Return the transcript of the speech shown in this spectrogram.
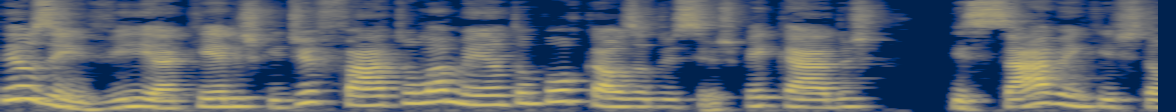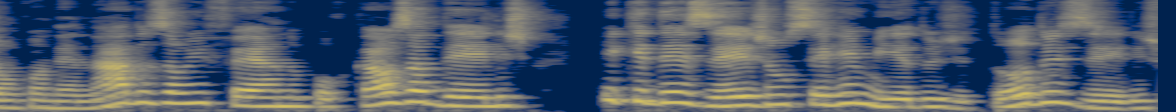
Deus envia aqueles que de fato lamentam por causa dos seus pecados, que sabem que estão condenados ao inferno por causa deles e que desejam ser remidos de todos eles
